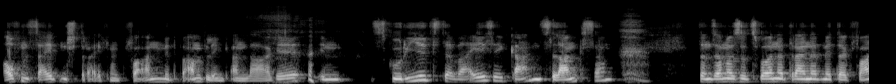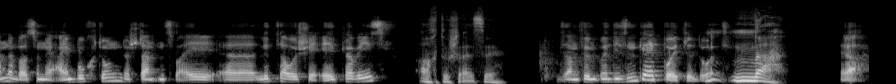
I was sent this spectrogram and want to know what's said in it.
auf dem Seitenstreifen gefahren mit Warmblinkanlage in skurrilster Weise ganz langsam. Dann sind wir so 200, 300 Meter gefahren, da war so eine Einbuchtung, da standen zwei äh, litauische LKWs. Ach du Scheiße. Dann findet man diesen Geldbeutel dort. Na. Ja,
